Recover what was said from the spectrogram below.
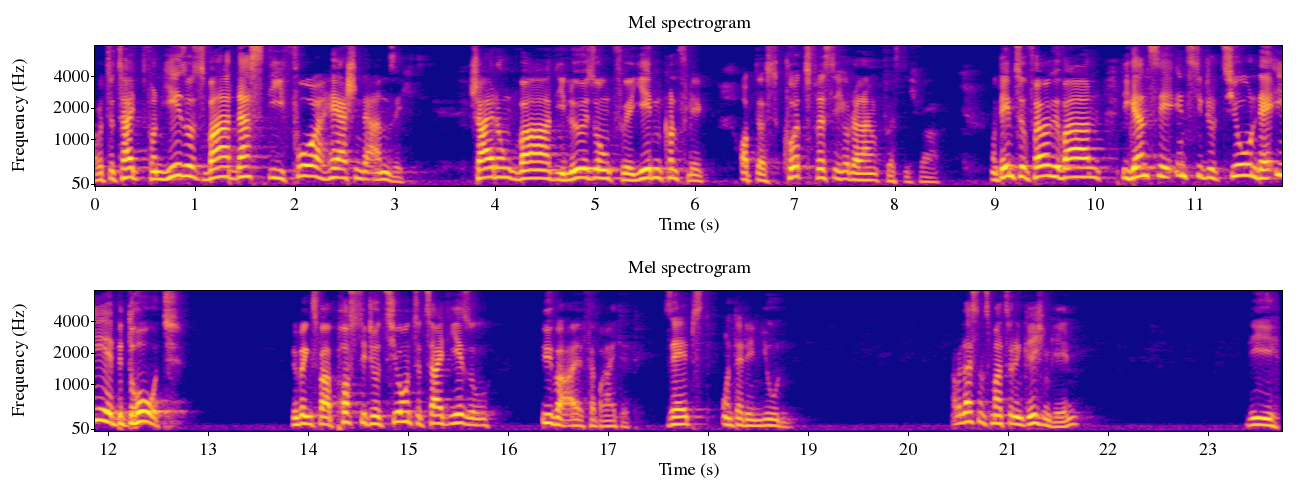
Aber zur Zeit von Jesus war das die vorherrschende Ansicht. Scheidung war die Lösung für jeden Konflikt, ob das kurzfristig oder langfristig war. Und demzufolge waren die ganze Institution der Ehe bedroht. Übrigens war Prostitution zur Zeit Jesu überall verbreitet, selbst unter den Juden. Aber lasst uns mal zu den Griechen gehen. Die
